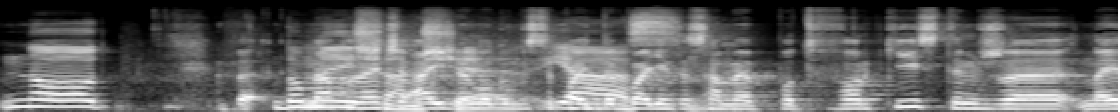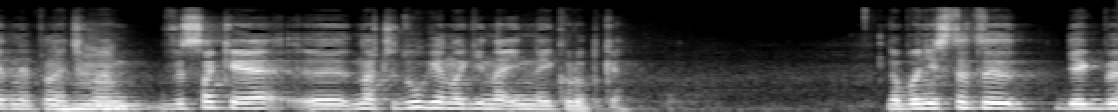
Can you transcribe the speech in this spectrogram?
No, na planecie A i B mogą występować dokładnie te same potworki, z tym, że na jednej planecie mm. mają wysokie, y, znaczy długie nogi, na innej krótkie. No bo niestety jakby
